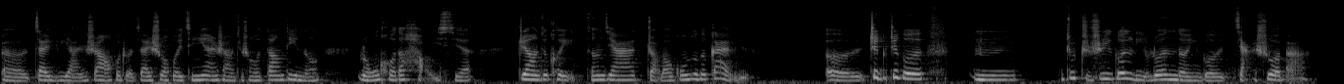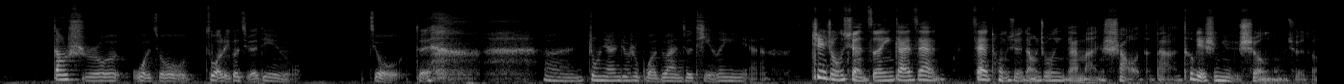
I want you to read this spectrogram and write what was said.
呃，在语言上或者在社会经验上，就是和当地能融合的好一些，这样就可以增加找到工作的概率。呃，这个这个，嗯，就只是一个理论的一个假设吧。当时我就做了一个决定，就对，嗯，中间就是果断就停了一年。这种选择应该在在同学当中应该蛮少的吧，特别是女生，我觉得。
